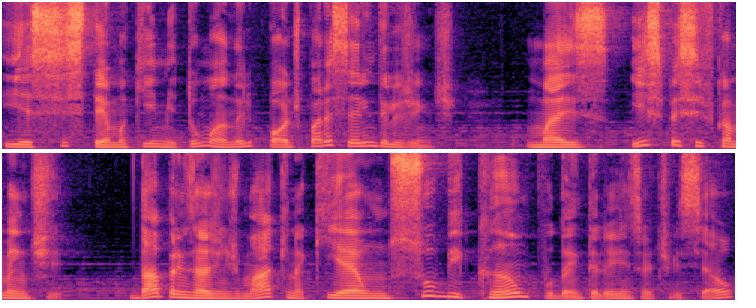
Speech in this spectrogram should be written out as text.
e esse sistema que imita o humano, ele pode parecer inteligente. Mas especificamente da aprendizagem de máquina, que é um subcampo da inteligência artificial,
